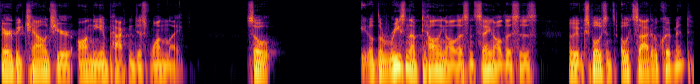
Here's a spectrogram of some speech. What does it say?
Very big challenge here on the impact in just one life. So, you know, the reason I'm telling all this and saying all this is you know, we have explosions outside of equipment,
